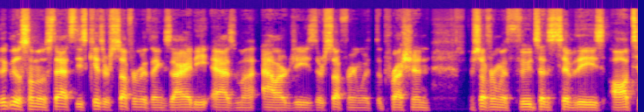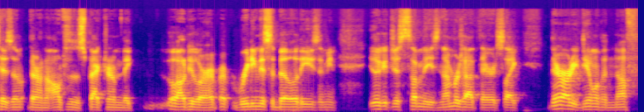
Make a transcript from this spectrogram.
look at some of those stats these kids are suffering with anxiety asthma allergies they're suffering with depression they're suffering with food sensitivities autism they're on the autism spectrum they a lot of people are reading disabilities i mean you look at just some of these numbers out there it's like they're already dealing with enough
